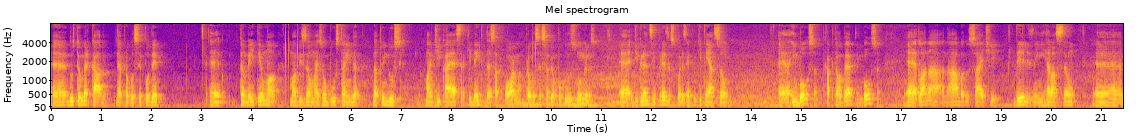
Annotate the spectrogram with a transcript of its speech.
é, do teu mercado, né, para você poder é, também ter uma, uma visão mais robusta ainda da tua indústria uma dica extra aqui dentro dessa forma, para você saber um pouco dos números, é, de grandes empresas, por exemplo, que tem ação é, em bolsa, capital aberto em bolsa, é, lá na, na, aba do site deles em relação é,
